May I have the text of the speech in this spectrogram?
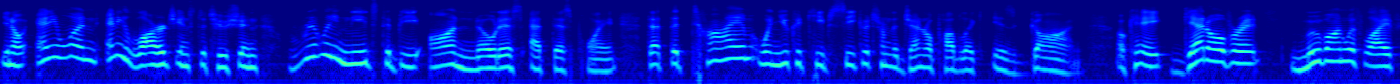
you know, anyone, any large institution really needs to be on notice at this point that the time when you could keep secrets from the general public is gone. Okay, get over it, move on with life.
